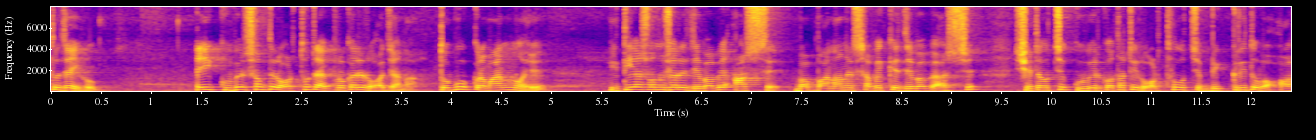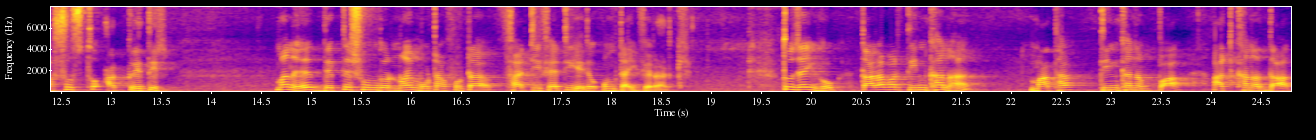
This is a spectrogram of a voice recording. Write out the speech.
তো যাই হোক, এই কুবের শব্দের অর্থটা এক প্রকারের অজানা। তবু ক্রমান্বয়ে ইতিহাস অনুসারে যেভাবে আসছে বা বানানের সাপেক্ষে যেভাবে আসছে সেটা হচ্ছে কুবের কথাটির অর্থ হচ্ছে বিকৃত বা অসুস্থ আকৃতির। মানে দেখতে সুন্দর নয়, মোটা ফোটা, ফ্যাটি ফ্যাটি এরকম টাইপের আর কি। তো যাই হোক, তার আবার তিনখানা মাথা, তিনখানা পা, আটখানা দাঁত,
